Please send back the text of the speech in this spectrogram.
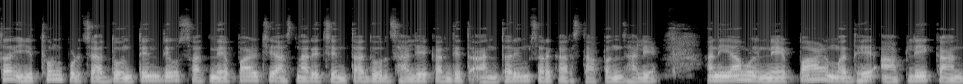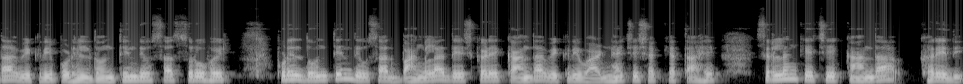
तर इथून पुढच्या दोन तीन दिवसात नेपाळची असणारी चिंता दूर झाली आहे कारण तिथं अंतरिम सरकार स्थापन झाली आहे आणि यामुळे नेपाळमध्ये आपली कांदा विक्री पुढील दोन तीन दिवसात सुरू होईल. पुढील दोन तीन दिवसात बांगलादेशकडे कांदा विक्री वाढण्याची शक्यता आहे. श्रीलंकेची कांदा खरेदी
